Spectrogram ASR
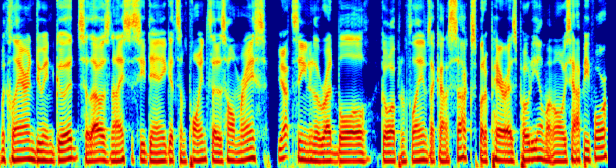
McLaren doing good, so that was nice to see Danny get some points at his home race. yep, Seeing the Red Bull go up in flames, that kind of sucks, but a Perez podium, I'm always happy for.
